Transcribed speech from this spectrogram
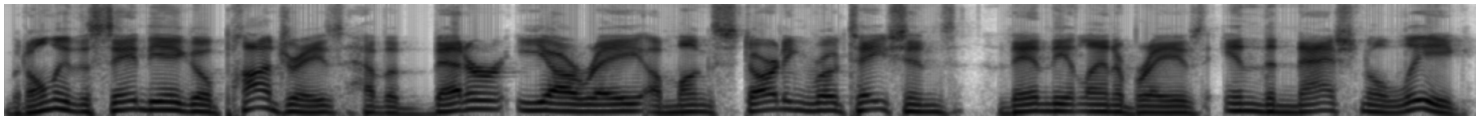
But only the San Diego Padres have a better ERA among starting rotations than the Atlanta Braves in the National League.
